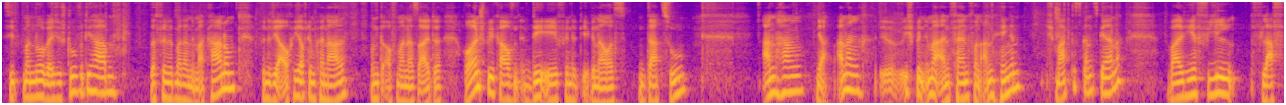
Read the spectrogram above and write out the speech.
Sieht man nur, welche Stufe die haben. Das findet man dann im Arcanum. Findet ihr auch hier auf dem Kanal und auf meiner Seite rollenspielkaufen.de findet ihr genaues dazu. Anhang, ja, Anhang, ich bin immer ein Fan von Anhängen. Ich mag das ganz gerne, weil hier viel Fluff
